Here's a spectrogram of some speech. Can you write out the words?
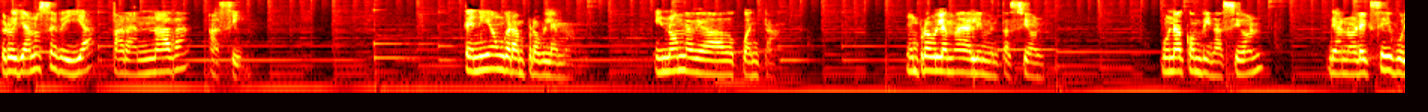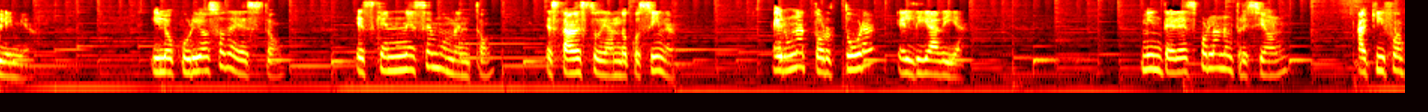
pero ya no se veía para nada así. Tenía un gran problema y no me había dado cuenta. Un problema de alimentación, una combinación de anorexia y bulimia. Y lo curioso de esto es que en ese momento estaba estudiando cocina era una tortura el día a día. Mi interés por la nutrición aquí fue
